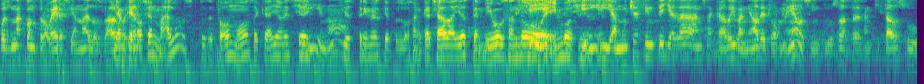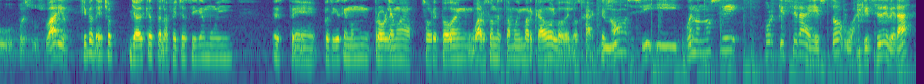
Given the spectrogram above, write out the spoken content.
pues una controversia, ¿no? De los Battle y aunque Royale. no sean malos, pues de todos modos, acá ya ves que hay, streamers que pues, los han cachado ahí hasta en vivo usando Sí, aimbot. y sí, así. y a mucha gente ya la han sacado y baneado de torneos, incluso hasta les han quitado su pues su usuario. Sí, pues de hecho, ya ves que hasta la fecha sigue muy. Este, pues sigue siendo un problema, sobre todo en Warzone está muy marcado lo de los hackers. No, sí, sí. Y bueno, no sé por qué será esto o a qué se deberá,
